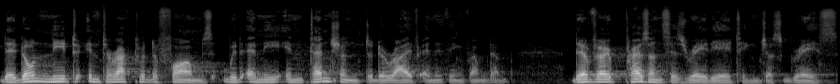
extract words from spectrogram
they don't need to interact with the forms with any intention to derive anything from them. Their very presence is radiating just grace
